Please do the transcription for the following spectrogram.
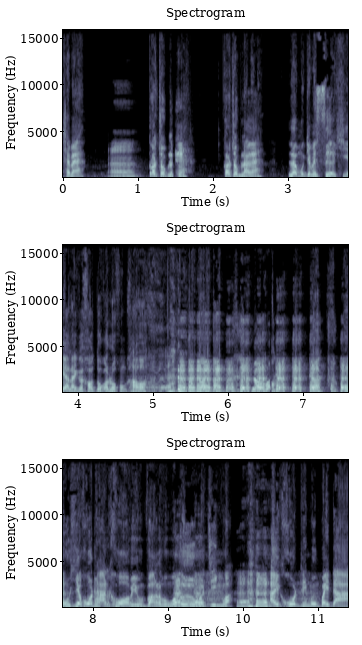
ใช่ไหมเออ ก็จบแล้วไง ก็จบแล้วไง แล้วมึงจะไปเสือกขี้อะไรก็เขาตกนรกของเขาอะเดี๋ยวว่าโอ้เฮียโคตร hardcore พี่ผมฟังแล้วผมว่าเออว่ะจริงว่ะ ไอคนที่มึงไปด่า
